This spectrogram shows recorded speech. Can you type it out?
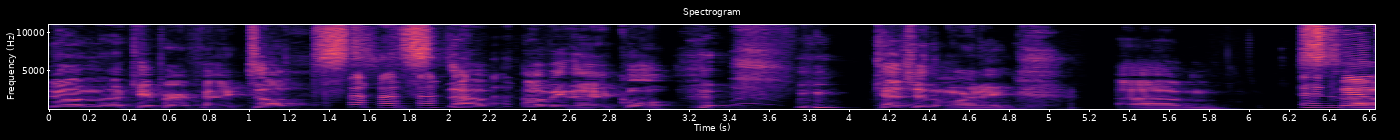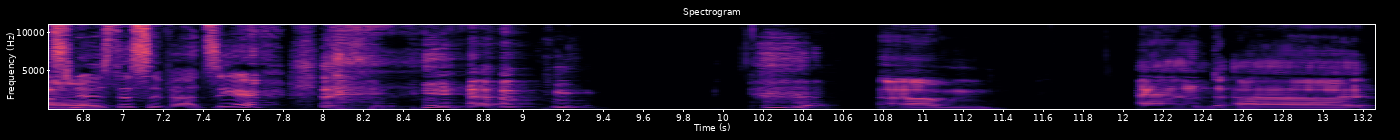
"No, I'm okay, perfect. I'll s- s- I'll, be there. Cool. Catch you in the morning." Um, And Vance knows this about Zier. yeah. um, and uh,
